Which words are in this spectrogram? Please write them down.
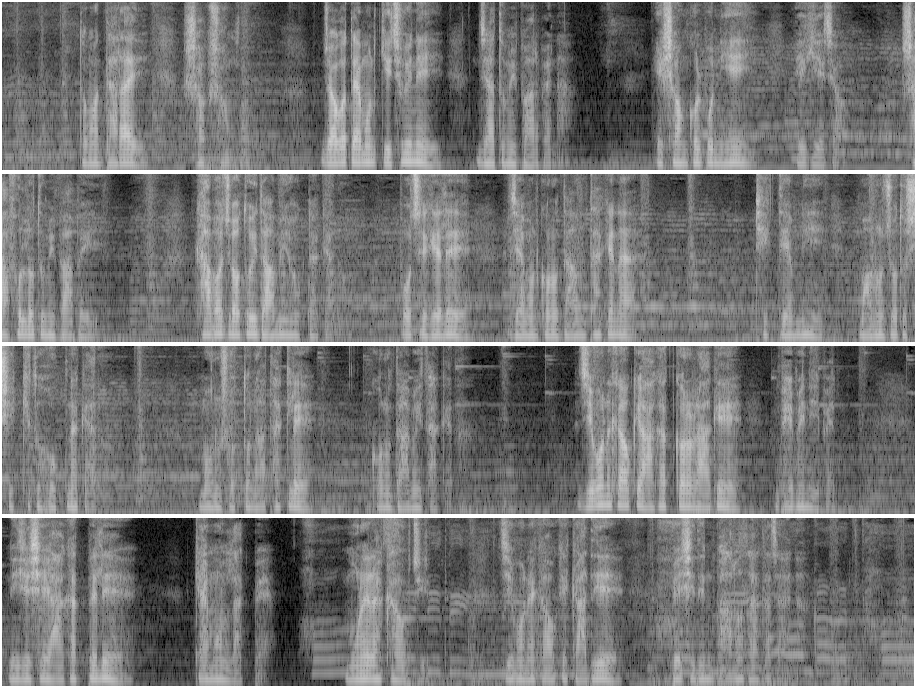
তোমার ধারাই সব সম্ভব। জগতে এমন কিছুই নেই যা তুমি পারবে না। এই সংকল্প নিয়েই এগিয়ে যাও। সাফল্য তুমি পাবেই। খাবার যতই দামি হোক না কেন, পচে গেলে যেমন কোনো দাম থাকে না, ঠিক তেমনি মানুষ যত শিক্ষিত হোক না কেন, মনুষ্যত্ব না থাকলে কোনো দামই থাকে না। জীবনে কাউকে আঘাত করার আগে ভেবে নিবেন। নিজে সেই আঘাত পেলে কেমন লাগবে? মনে রাখা উচিত, জীবনে কাউকে কাঁদিয়ে বেশি দিন ভালো থাকা যায় না।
